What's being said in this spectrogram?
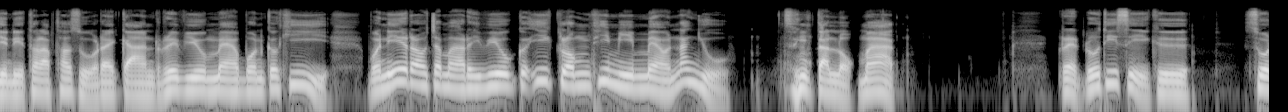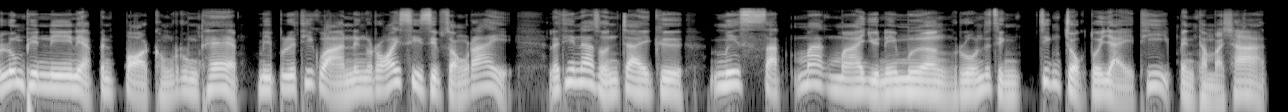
ยินดีต้อนรับเข้าสู่รายการรีวิวแมวบนเก้าอี้ วันนี้เราจะมารีวิวเก้าอี้กลมที่มีแมวนั่งอยู่ ซึ่งตลกมาก เกรดรู้ที่ 4 คือสวนลุมพินีเนี่ยเป็นปอดของกรุงเทพ มีพื้นที่กว่า 142 ไร่ และที่น่าสนใจคือมีสัตว์มากมายอยู่ในเมือง รวมถึงจิ้งจกตัวใหญ่ที่เป็นธรรมชาติ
